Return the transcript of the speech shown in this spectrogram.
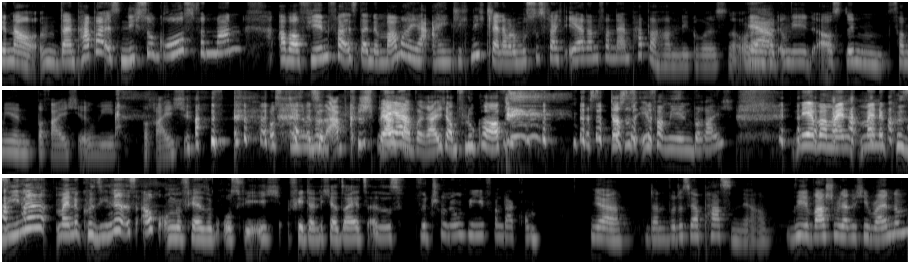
Genau, und dein Papa ist nicht so groß für einen Mann, aber auf jeden Fall ist deine Mama ja eigentlich nicht klein, aber du musst es vielleicht eher dann von deinem Papa haben, die Größe. Oder Ja. halt irgendwie aus dem Familienbereich irgendwie. Bereich. Aus diesem also ein abgesperrter Naja. Bereich am Flughafen. Das, das ist eh Familienbereich. Nee, aber mein, meine Cousine, meine Cousine ist auch ungefähr so groß wie ich, väterlicherseits. Also es wird schon irgendwie von da kommen. Ja, dann würde es ja passen, ja. Wie war schon wieder richtig random?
